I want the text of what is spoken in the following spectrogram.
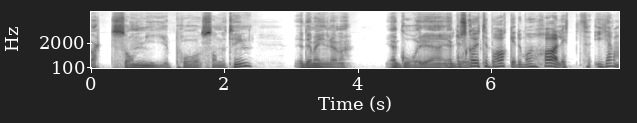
vært så mye på sånne ting. Det må jeg innrømme. Jeg går, jeg, jeg Du skal jo tilbake, du må ha litt igjen.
